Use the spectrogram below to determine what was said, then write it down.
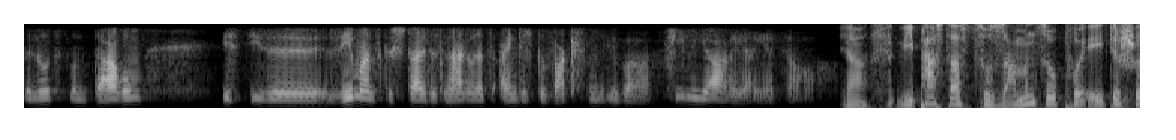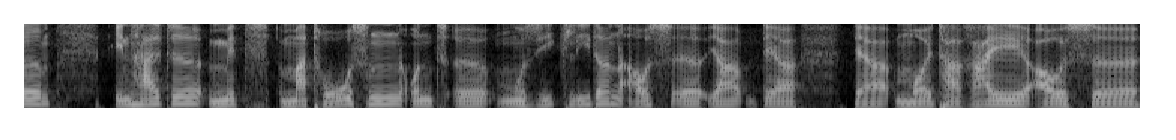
benutzt und darum ist diese Seemannsgestalt des Nagelritz eigentlich gewachsen über viele Jahre ja jetzt auch. Ja, wie passt das zusammen, so poetische Inhalte mit Matrosen und äh, Musikliedern aus äh, ja der der Meuterei aus äh,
